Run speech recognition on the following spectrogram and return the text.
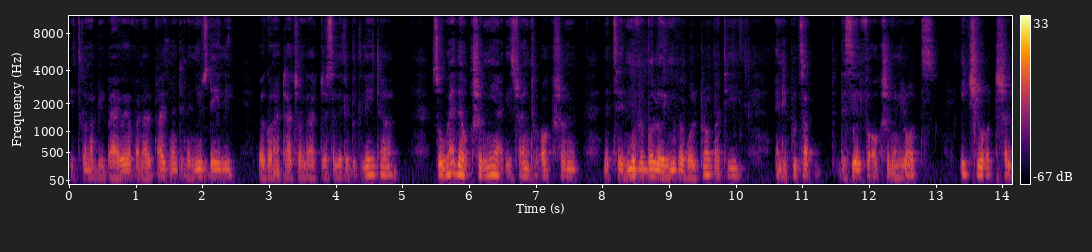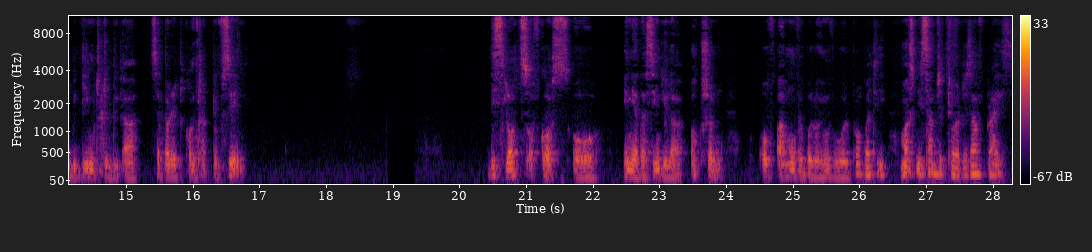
It's going to be by way of an advertisement in the News Daily. We're going to touch on that just a little bit later. So, where the auctioneer is trying to auction, let's say, movable or immovable property, and he puts up the sale for auction in lots, each lot shall be deemed to be a separate contract of sale. These lots, of course, or any other singular auction of a movable or immovable property must be subject to a reserve price.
